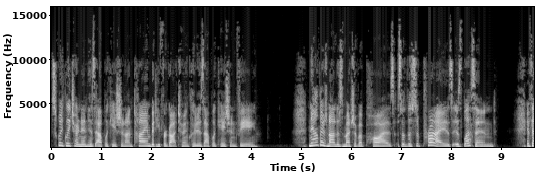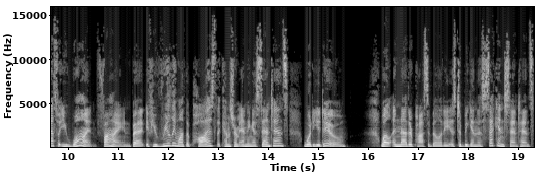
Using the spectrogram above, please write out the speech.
Squiggly turned in his application on time, but he forgot to include his application fee. Now there's not as much of a pause, so the surprise is lessened. If that's what you want, fine, but if you really want the pause that comes from ending a sentence, what do you do? Well, another possibility is to begin the second sentence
